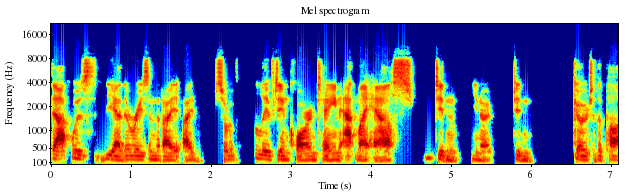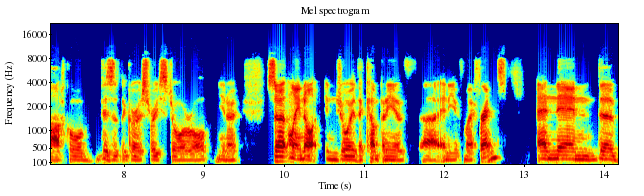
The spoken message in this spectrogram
that was yeah the reason that I, I sort of lived in quarantine at my house. Didn't you know didn't go to the park or visit the grocery store or you know certainly not enjoy the company of uh, any of my friends and then the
